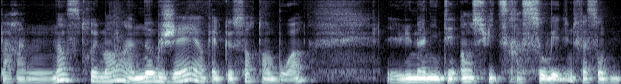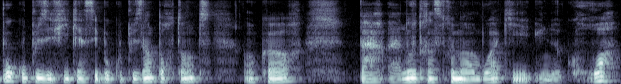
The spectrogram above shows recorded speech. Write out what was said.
par un instrument, un objet en quelque sorte en bois. L'humanité ensuite sera sauvée d'une façon beaucoup plus efficace et beaucoup plus importante encore par un autre instrument en bois qui est une croix.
